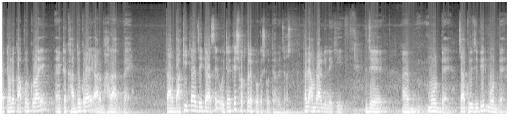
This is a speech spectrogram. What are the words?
একটা হলো কাপড় ক্রয়, একটা খাদ্য ক্রয় আর ভাড়া ব্যয়। তার বাকিটা যেটা আছে, ওইটাকে শতকরা প্রকাশ করতে হবে জাস্ট তাহলে আমরা আগে লিখি যে মোট ব্যয়, চাকরিজীবীর মোট ব্যয়।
